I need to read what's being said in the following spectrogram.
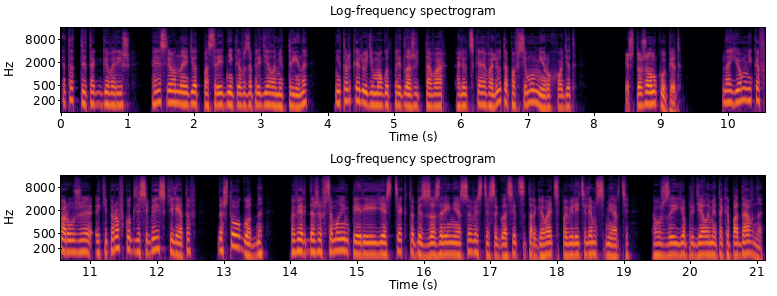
«Это ты так говоришь. А если он найдет посредников за пределами Трина? Не только люди могут предложить товар, а людская валюта по всему миру ходит». «И что же он купит?» Наемников, оружие, экипировку для себя и скелетов. Да что угодно. Поверь, даже в самой Империи есть те, кто без зазрения совести согласится торговать с Повелителем Смерти. А уж за ее пределами так и подавно.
